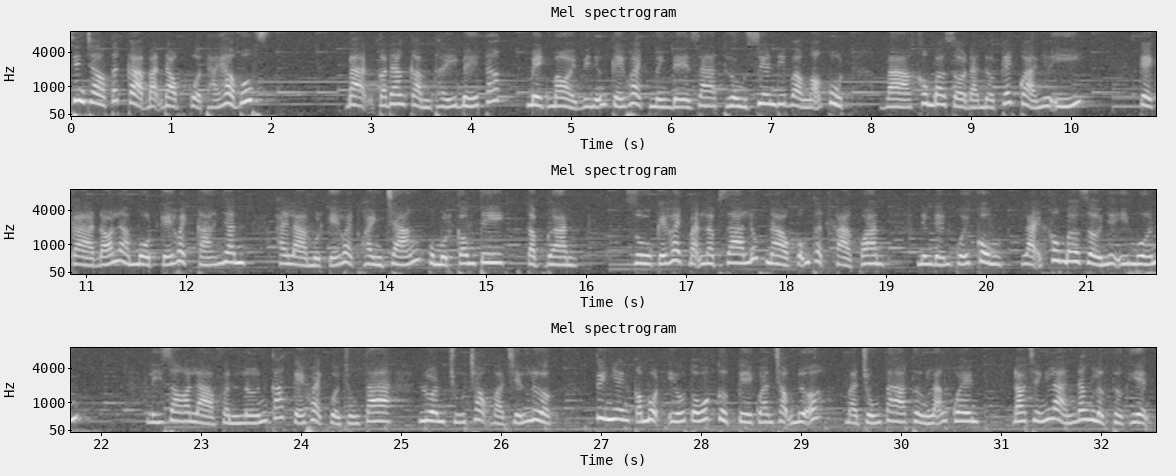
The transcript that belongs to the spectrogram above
Xin chào tất cả bạn đọc của Thái Hà Books. Bạn có đang cảm thấy bế tắc, mệt mỏi vì những kế hoạch mình đề ra thường xuyên đi vào ngõ cụt và không bao giờ đạt được kết quả như ý? Kể cả đó là một kế hoạch cá nhân hay là một kế hoạch hoành tráng của một công ty, tập đoàn. Dù kế hoạch bạn lập ra lúc nào cũng thật khả quan, nhưng đến cuối cùng lại không bao giờ như ý muốn. Lý do là phần lớn các kế hoạch của chúng ta luôn chú trọng vào chiến lược. Tuy nhiên có một yếu tố cực kỳ quan trọng nữa mà chúng ta thường lãng quên, đó chính là năng lực thực hiện.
